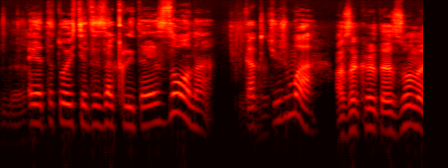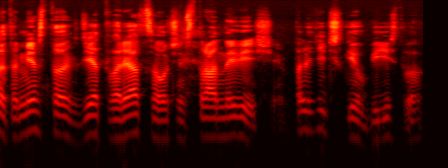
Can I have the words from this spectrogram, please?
Да. Это, то есть, это закрытая зона, как Да. тюрьма. А закрытая зона это место, где творятся очень странные вещи. Политические убийства,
